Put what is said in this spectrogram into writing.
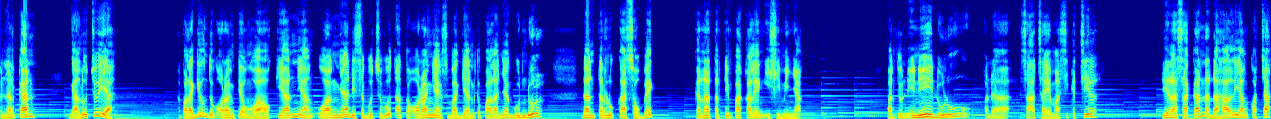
Bener kan? Gak lucu ya? Apalagi untuk orang Tionghoa Hokian yang uangnya disebut-sebut atau orang yang sebagian kepalanya gundul dan terluka sobek karena tertimpa kaleng isi minyak. Pantun ini dulu pada saat saya masih kecil dirasakan ada hal yang kocak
